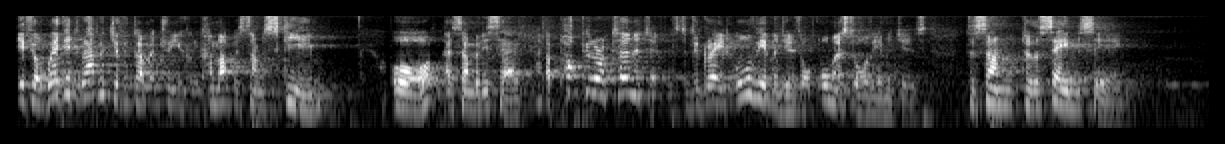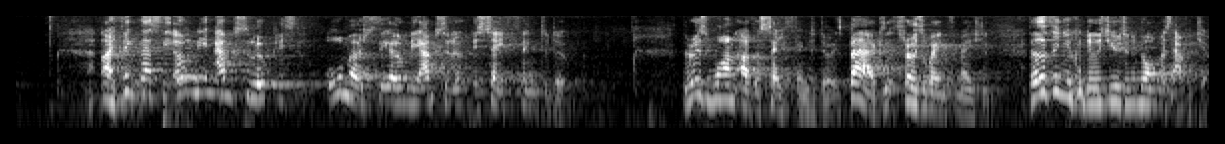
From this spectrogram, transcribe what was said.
if you're wedded to aperture photometry, you can come up with some scheme, or, as somebody said, a popular alternative is to degrade all the images, or almost all the images, to, some, to the same seeing. I think that's the only absolutely, almost the only absolutely safe thing to do. There is one other safe thing to do. It's bad because it throws away information. The other thing you can do is use an enormous aperture.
